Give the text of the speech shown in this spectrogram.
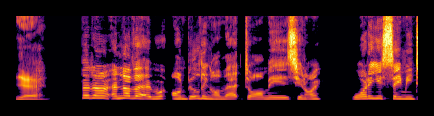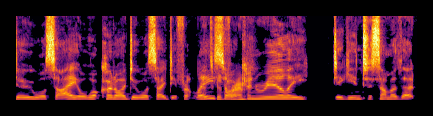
Yeah. But uh, another on building on that, Dom, is, you know, what do you see me do or say, or what could I do or say differently? So I can really dig into some of that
